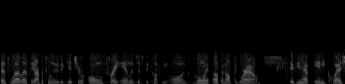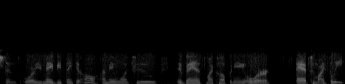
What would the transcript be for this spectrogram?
as well as the opportunity to get your own freight and logistic company on going up and off the ground. If you have any questions or you may be thinking, oh, I may want to advance my company or add to my fleet,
